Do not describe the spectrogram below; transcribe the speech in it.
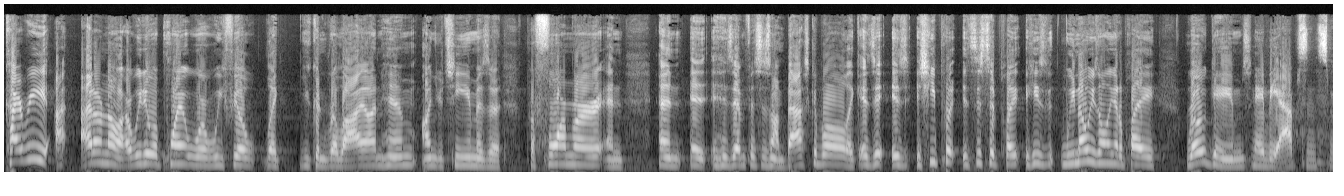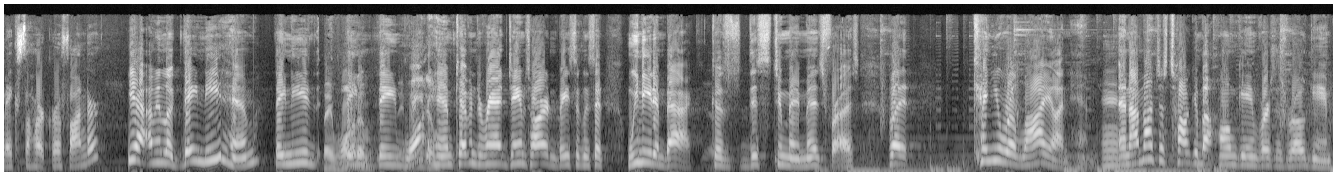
Kyrie, I, I don't know. Are we to a point where we feel like you can rely on him on your team as a performer and and his emphasis on basketball? Like, is it is, is he put? Is this a play? He's we know he's only going to play road games. Maybe absence makes the heart grow fonder. Yeah, I mean, look, they need him. They need. They want they, him. They, They want him. him. Kevin Durant, James Harden basically said, "We need him back because this is too many minutes for us." But can you rely on him? Mm. And I'm not just talking about home game versus road game.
